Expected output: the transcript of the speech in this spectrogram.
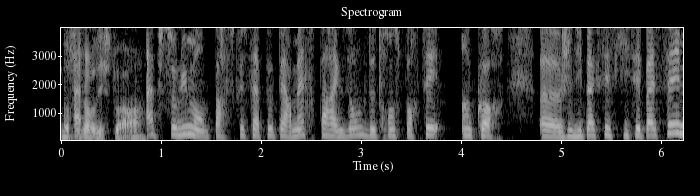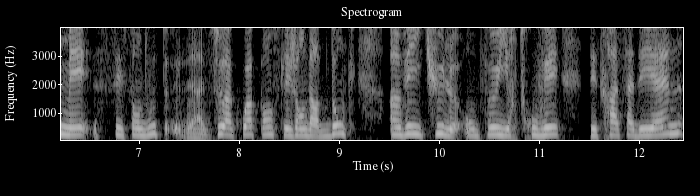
dans, ce ah, genre d'histoire. Hein. Absolument, parce que ça peut permettre, par exemple, de transporter un corps. Euh, je ne dis pas que c'est ce qui s'est passé, mais c'est sans doute mm. ce à quoi pensent les gendarmes. Donc, un véhicule, on peut y retrouver des traces ADN,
